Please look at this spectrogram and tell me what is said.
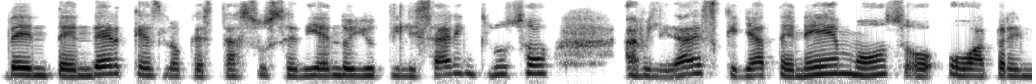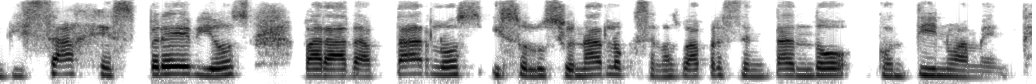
de entender qué es lo que está sucediendo y utilizar incluso habilidades que ya tenemos o, o aprendizajes previos para adaptarlos y solucionar lo que se nos va presentando continuamente.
